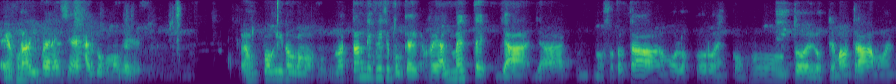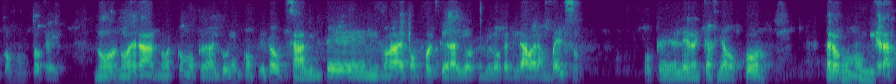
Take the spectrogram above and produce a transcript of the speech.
es una diferencia, es algo como que es un poquito como, no es tan difícil porque realmente ya, ya nosotros trabajamos los coros en conjunto los temas los trabajamos en conjunto que no, no era, no es como que algo bien complicado salir de mi zona de confort, que era yo, yo lo que tiraba eran versos, porque él era el que hacía los coros. Pero como quiera,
